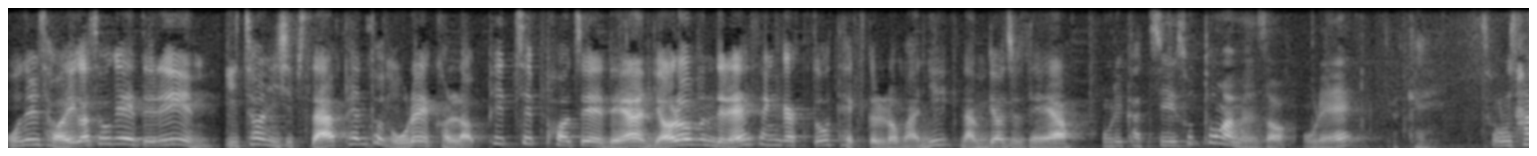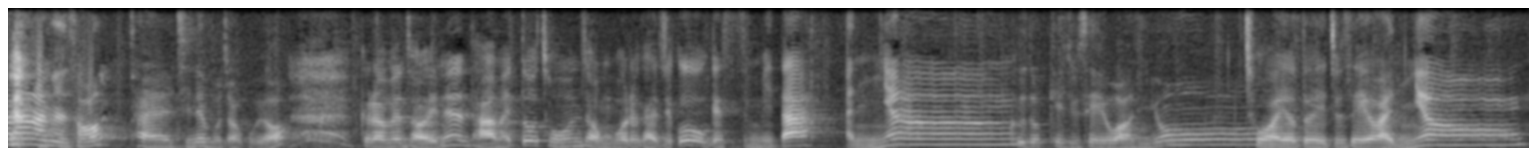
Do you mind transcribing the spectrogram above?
오늘 저희가 소개해드린 2024 팬톤 올해의 컬러 피치 퍼즈에 대한 여러분들의 생각도 댓글로 많이 남겨주세요. 우리 같이 소통하면서 올해 서로 사랑하면서 잘 지내보자고요. 그러면 저희는 다음에 또 좋은 정보를 가지고 오겠습니다. 안녕. 구독해주세요. 안녕. 좋아요도 해주세요. 안녕.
